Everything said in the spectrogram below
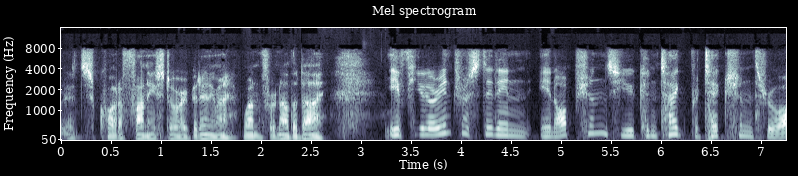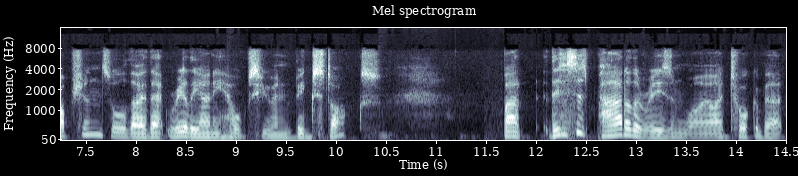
it's quite a funny story, but anyway, one for another day. If you're interested in, in options, you can take protection through options, although that really only helps you in big stocks. But this is part of the reason why I talk about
